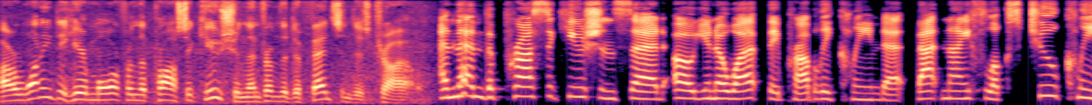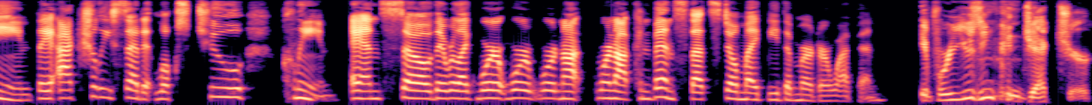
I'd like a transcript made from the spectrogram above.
are wanting to hear more from the prosecution than from the defense in this trial. And then the prosecution said, oh, you know what? They probably cleaned it. That knife looks too clean. They actually said it looks too clean. And so they were like, we're, we're, we're not, we're not convinced that still might be the murder weapon if we're using conjecture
